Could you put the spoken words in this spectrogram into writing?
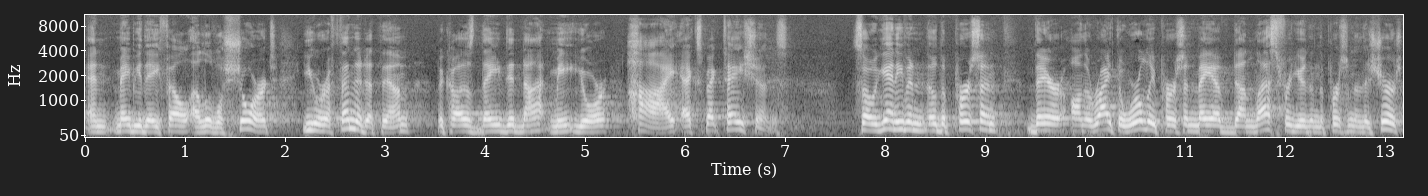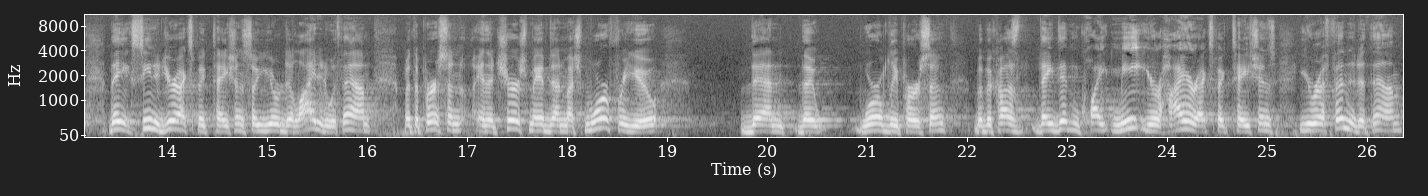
and maybe they fell a little short, you were offended at them because they did not meet your high expectations. So, again, even though the person there on the right, the worldly person, may have done less for you than the person in the church, they exceeded your expectations, so you're delighted with them. But the person in the church may have done much more for you than the worldly person, but because they didn't quite meet your higher expectations, you're offended at them.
